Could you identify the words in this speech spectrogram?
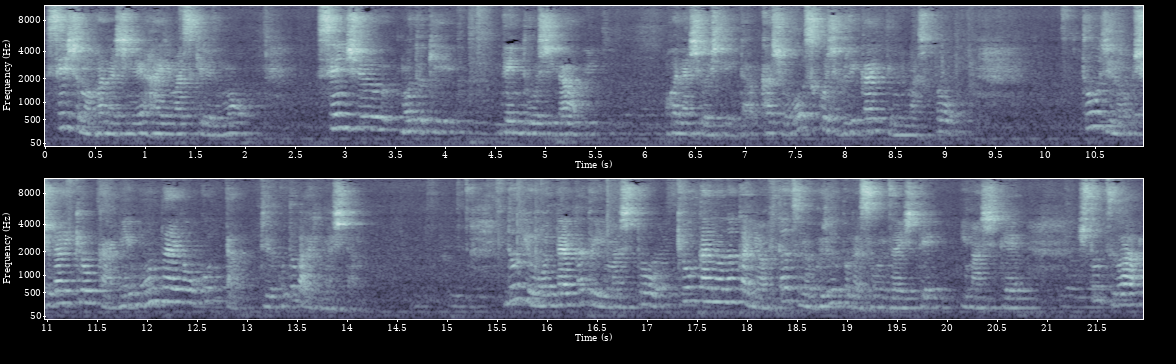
聖書の話に入りますけれども先週元木伝道師がお話をしていた箇所を少し振り返ってみますと当時の主題教会に問題が起こったということがありました。どういう問題かと言いますと教会の中には2つのグループが存在していまして1つは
